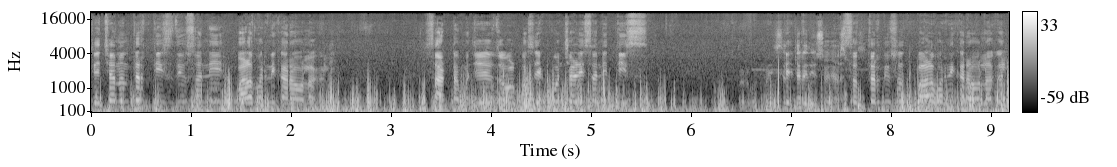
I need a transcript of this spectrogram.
त्याच्यानंतर तीस दिवसांनी बाळभरणी करावं लागेल. साठ म्हणजे जवळपास एकोणचाळीस आणि तीस. बरोबर म्हणजे सत्तर आसपास. सत्तर दिवसात बाळभरणी करावं लागेल.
